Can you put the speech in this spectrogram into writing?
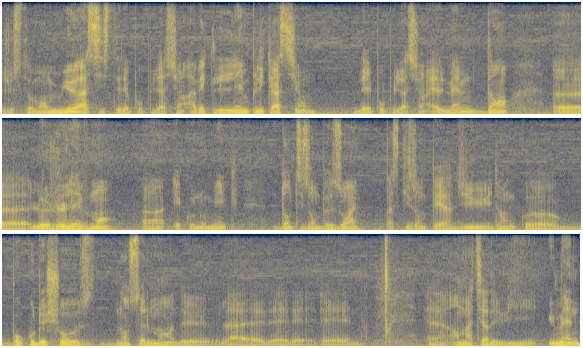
justement mieux assister les populations avec l'implication des populations elles-mêmes dans euh, le relèvement hein, économique dont ils ont besoin. Parce qu'ils ont perdu donc euh, beaucoup de choses, non seulement en matière de vie humaine,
